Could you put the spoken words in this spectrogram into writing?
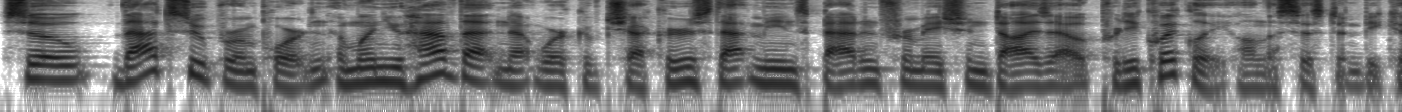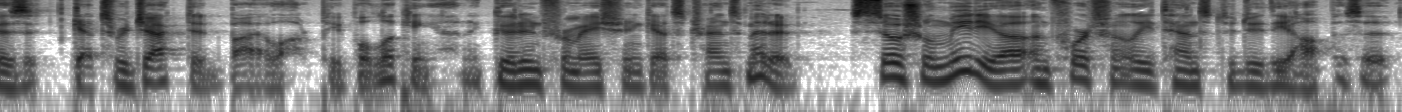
So that's super important. And when you have that network of checkers, that means bad information dies out pretty quickly on the system because it gets rejected by a lot of people looking at it. Good information gets transmitted. Social media, unfortunately, tends to do the opposite.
